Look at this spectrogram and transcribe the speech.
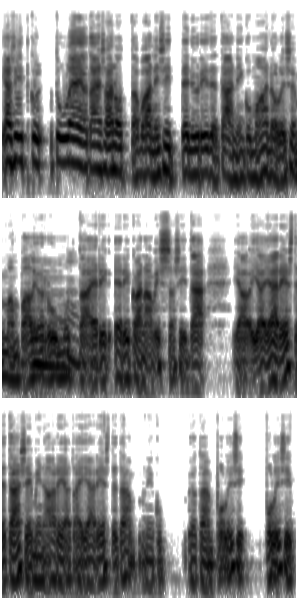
ja sitten kun tulee jotain sanottavaa, niin sitten yritetään niin kuin mahdollisimman paljon mm. rummuttaa eri, eri kanavissa sitä ja, ja järjestetään seminaaria tai järjestetään niin kuin jotain poliisi, poliisi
